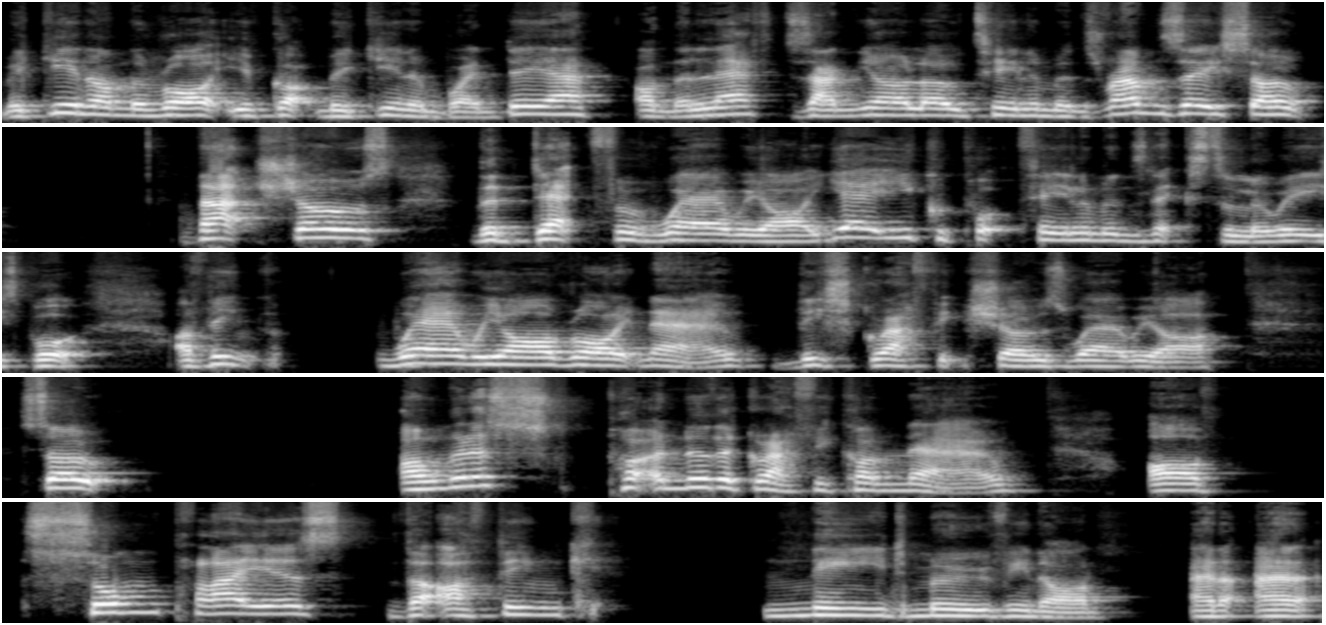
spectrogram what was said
McGinn on the right, you've got McGinn and Buendia. On the left, Zaniolo, Tielemans, Ramsey. So that shows the depth of where we are. Yeah, you could put Tielemans next to Luiz, but I think where we are right now, this graphic shows where we are. So I'm going to put another graphic on now of some players that I think need moving on. And, and,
